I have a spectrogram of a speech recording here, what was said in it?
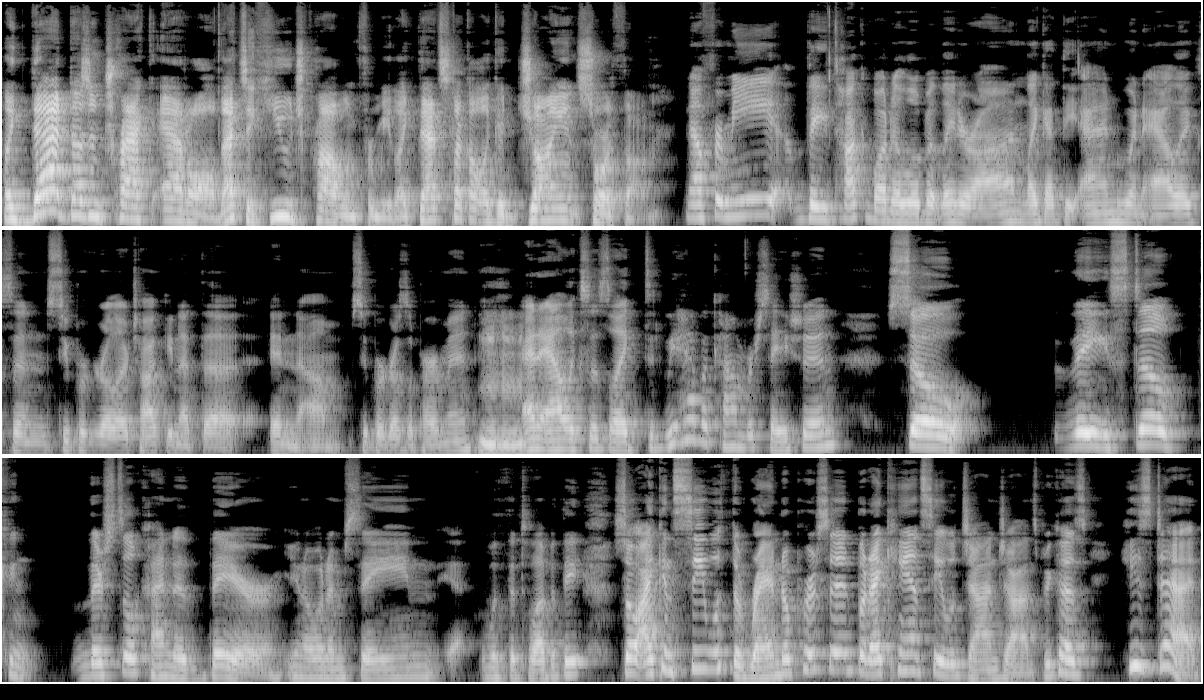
Like that doesn't track at all. That's a huge problem for me. Like that stuck out like a giant sore thumb. Now, for me, they talk about it a little bit later on, like at the end when Alex and Supergirl are talking at the in um Supergirl's apartment, Mm-hmm. and Alex is like, "Did we have a conversation?" So they still can. They're still kind of there. You know what I'm saying with the telepathy. So I can see with the rando person, but I can't see with J'onn J'onzz because he's dead.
